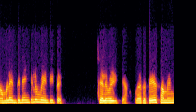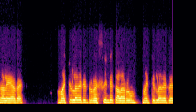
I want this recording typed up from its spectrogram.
നമ്മൾ എന്തിനെങ്കിലും വേണ്ടിയിട്ട് ചെലവഴിക്കാം. വെറുതെ സമയം കളയാതെ മറ്റുള്ളവരുടെ ഡ്രസ്സിന്റെ കളറും മറ്റുള്ളവരുടെ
